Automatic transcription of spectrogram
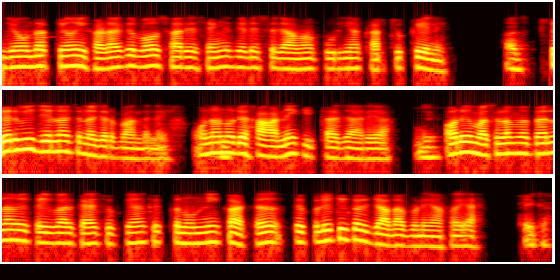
ਜਿਉਂ ਦਾ ਤਿਉਂ ਹੀ ਖੜਾ ਕਿ ਬਹੁਤ ਸਾਰੇ ਸਿੰਘ ਜਿਹੜੇ ਸਜ਼ਾਵਾਂ ਪੂਰੀਆਂ ਕਰ ਚੁੱਕੇ ਨੇ। ਹਾਂਜੀ। ਫਿਰ ਵੀ ਜੇਲ੍ਹਾਂ 'ਚ ਨਜ਼ਰਬੰਦ ਨੇ। ਉਹਨਾਂ ਨੂੰ ਰਿਹਾ ਨਹੀਂ ਕੀਤਾ ਜਾ ਰਿਹਾ। ਔਰ ਇਹ ਮਸਲਾ ਮੈਂ ਪਹਿਲਾਂ ਵੀ ਕਈ ਵਾਰ ਕਹਿ ਚੁੱਕਿਆ ਕਿ ਕਾਨੂੰਨੀ ਘੱਟ ਤੇ ਪੋਲੀਟੀਕਲ ਜ਼ਿਆਦਾ ਬਣਿਆ ਹੋਇਆ ਹੈ। ਠੀਕ ਹੈ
